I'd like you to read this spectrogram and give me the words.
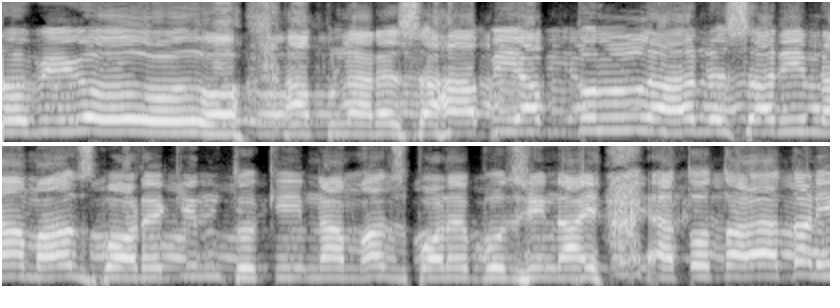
নবী গো। আপনার সাহাবি আব্দুল্লাহ আনসারী নামাজ পড়ে, কিন্তু কি নামাজ পড়ে বুঝি নাই। এত তাড়াতাড়ি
